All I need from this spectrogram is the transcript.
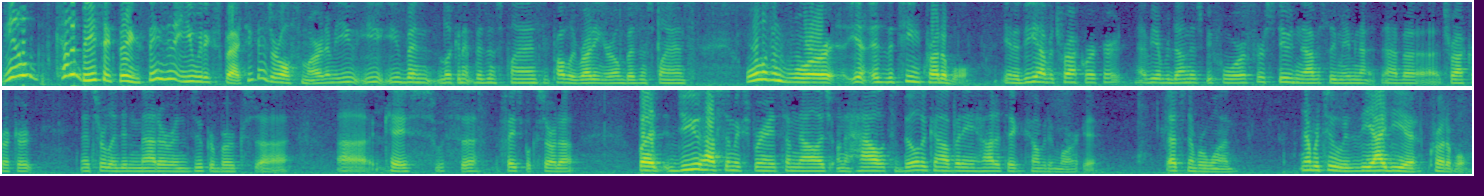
you know, kind of basic things, things that you would expect. You guys are all smart. I mean, you, you, you've been looking at business plans and probably writing your own business plans. We're looking for, you know, is the team credible? You know, do you have a track record? Have you ever done this before? If you're a student, obviously maybe not have a, track record. That certainly didn't matter in Zuckerberg's uh, uh, case with the Facebook startup. But do you have some experience, some knowledge on how to build a company, how to take a company to market? That's number one. Number two is the idea credible.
